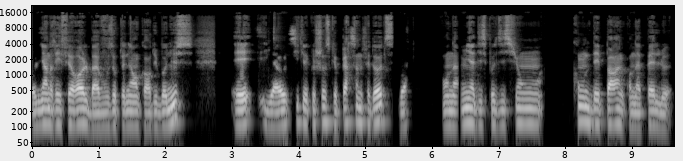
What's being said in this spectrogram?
le lien de referral, bah, vous obtenez encore du bonus. Et il y a aussi quelque chose que personne fait d'autre. On a mis à disposition compte d'épargne qu'on appelle le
